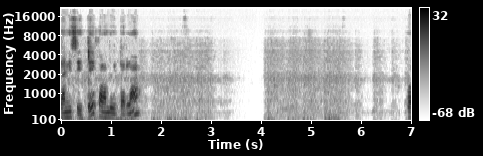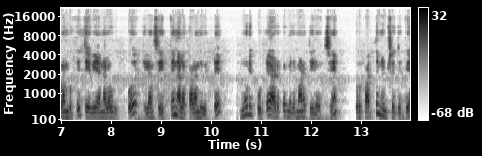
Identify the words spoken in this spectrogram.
தண்ணி சேர்த்து கலந்து விட்டுடலாம் குழம்புக்கு தேவையான அளவு உப்பு எல்லாம் சேர்த்து நல்லா கலந்து விட்டு மூடி போட்டு அடுப்பை மிதமான தீயில் வச்சு ஒரு பத்து நிமிஷத்துக்கு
